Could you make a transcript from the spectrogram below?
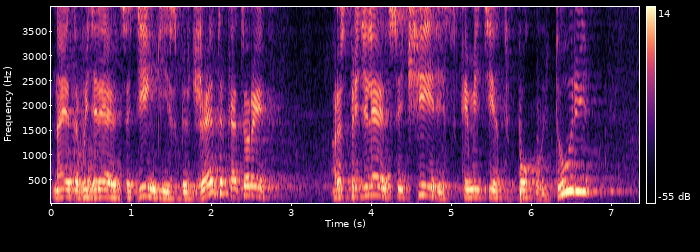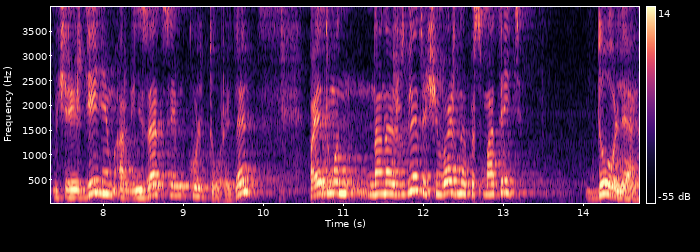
на это выделяются деньги из бюджета, которые распределяются через Комитет по культуре, учреждениям, организациям культуры. Да? Поэтому, на наш взгляд, очень важно посмотреть доля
